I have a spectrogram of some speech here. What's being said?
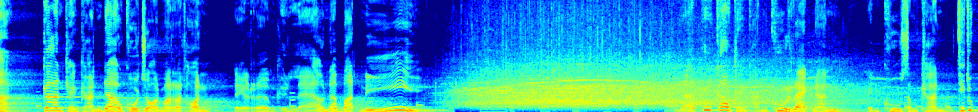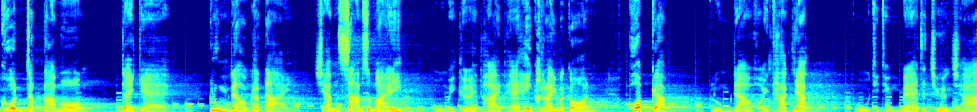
การแข่งขันดาวโคจรมาราธอน ได้เริ่มขึ้นแล้วนะบัดนี้ และผู้เข้าแข่งขันคู่แรกนั้น เป็นคู่สำคัญที่ทุกคนจับตามอง ได้แก่ กลุ่มดาวกระต่าย แชมป์สามสมัย ผู้ไม่เคยพ่ายแพ้ให้ใครมาก่อน พบกับกลุ่มดาวหอยทากยักษ์ ผู้ที่ถึงแม้จะเชื่องช้า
